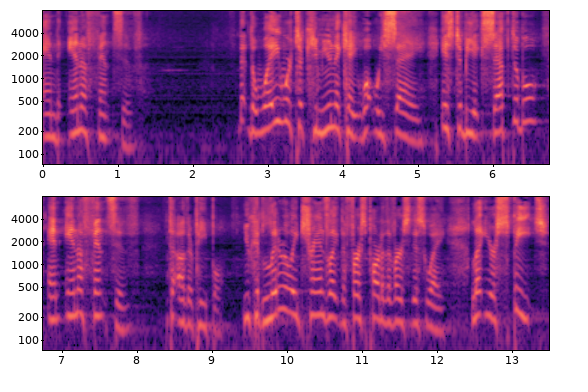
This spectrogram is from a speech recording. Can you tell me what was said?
and inoffensive. That the way we're to communicate what we say is to be acceptable and inoffensive to other people. You could literally translate the first part of the verse this way Let your speech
